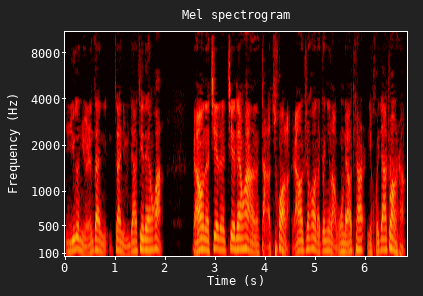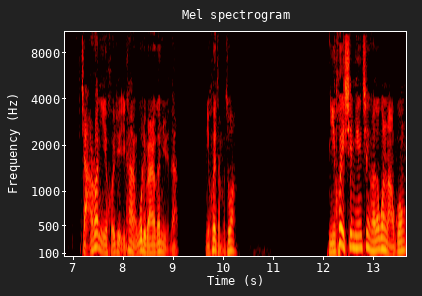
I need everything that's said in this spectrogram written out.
一个女人在你在你们家接电话，然后呢接着接电话呢打错了，然后之后呢跟你老公聊天，你回家撞上，假如说你回去一看屋里边有个女的，你会怎么做？你会心平气和的问老公，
